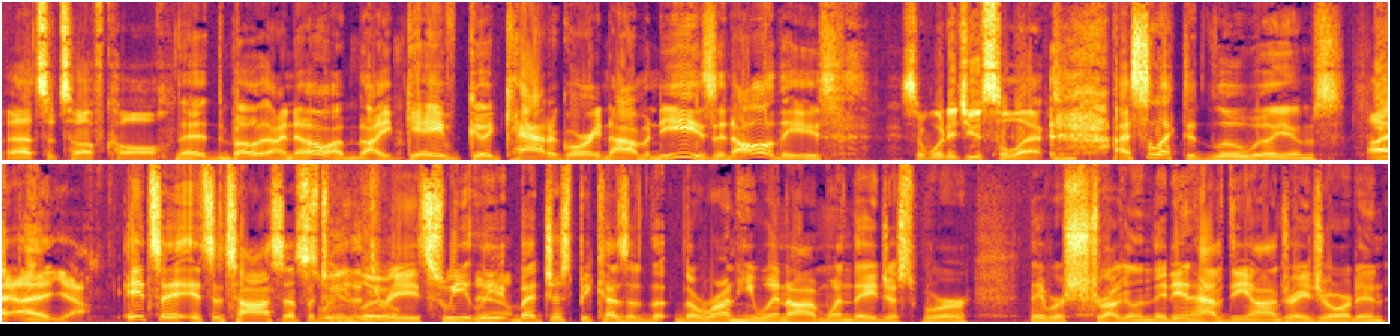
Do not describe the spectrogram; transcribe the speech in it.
that's a tough call. That, both, I know. I, I gave good category nominees in all of these. So, what did you select? I selected Lou Williams. I, I yeah. It's a it's a toss up between Sweet the Lou. three. Sweetly, Yeah. but just because of the the run he went on when they just were they were struggling. They didn't have DeAndre Jordan.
